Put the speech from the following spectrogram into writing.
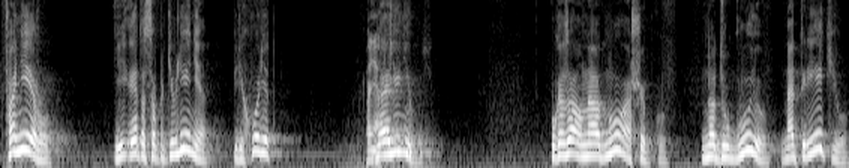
фанеру, и это сопротивление переходит Понятно. на юнибус. Указал на одну ошибку, на другую, на третью.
